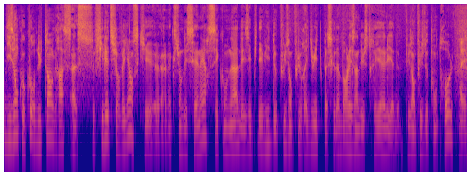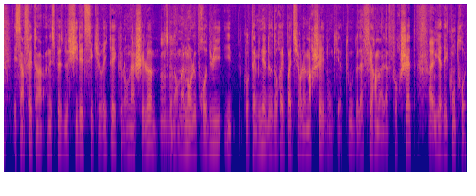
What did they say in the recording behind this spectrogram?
Disons qu'au cours du temps, grâce à ce filet de surveillance qui est l'action des CNR, c'est qu'on a des épidémies de plus en plus réduites, parce que d'abord les industriels, il y a de plus en plus de contrôle, et c'est en fait un, espèce de filet de sécurité que l'on a chez l'homme, parce que mhm. normalement le produit contaminés ne devrait pas être sur le marché. Donc il y a tout de la ferme à la fourchette où il y a des contrôles.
